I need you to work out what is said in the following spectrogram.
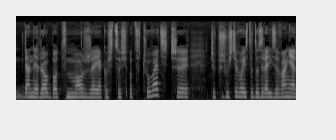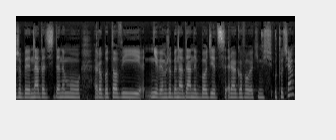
dany robot może jakoś coś odczuwać? Czy, czy przyszłościowo jest to do zrealizowania, żeby nadać danemu robotowi, nie wiem, żeby na dany bodziec reagował jakimś uczuciem?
